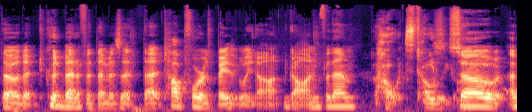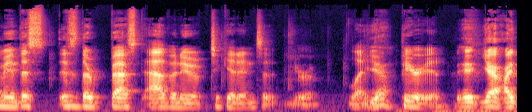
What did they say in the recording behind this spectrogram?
though that could benefit them is that that top four is basically gone gone for them. oh, it's totally gone. So I mean this is their best avenue to get into Europe. Like Yeah. period. It- yeah, I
